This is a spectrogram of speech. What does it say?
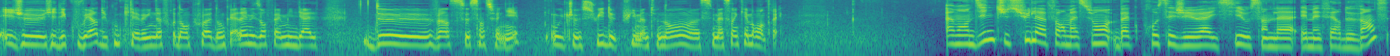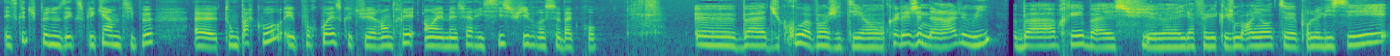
Et j'ai découvert du coup qu'il avait une offre d'emploi donc à la maison familiale de Vince-Saint-Saunier, où je suis depuis maintenant, euh, c'est ma cinquième rentrée. Amandine, tu suis la formation Bac Pro CGEA ici au sein de la MFR de Vince. Est-ce que tu peux nous expliquer un petit peu euh, ton parcours et pourquoi est-ce que tu es rentrée en MFR ici suivre ce Bac Pro? Euh, bah du coup avant j'étais en collège général oui. Bah après bah euh, il a fallu que je m'oriente pour le lycée.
